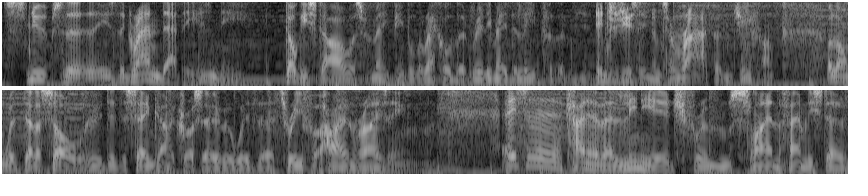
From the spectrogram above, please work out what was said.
Snoop's the is the granddaddy, isn't he? Doggystyle was for many people the record that really made the leap for them, introducing them to rap and G-funk, along with De La Soul, who did the same kind of crossover with uh, Three Foot High and Rising. It's a kind of a lineage from Sly and the Family Stone.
